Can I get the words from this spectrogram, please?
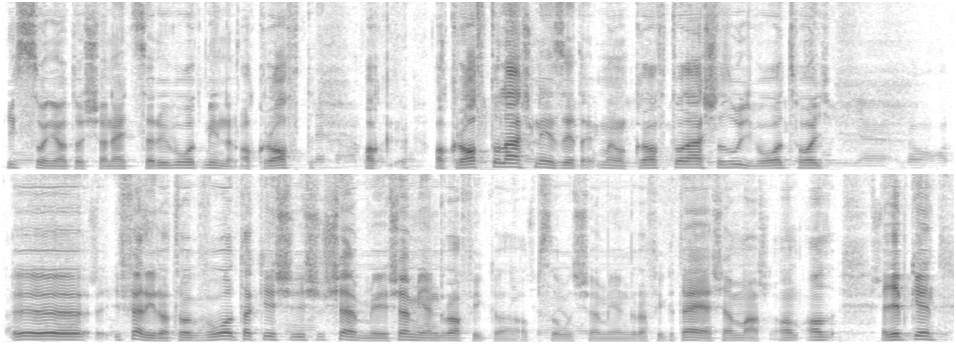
iszonyatosan egyszerű volt, minden, a craft, a, a craftolás, nézzétek meg, a craftolás az úgy volt, hogy ö, feliratok voltak, és, és semmi, semmilyen grafika, abszolút semmilyen grafika, teljesen más. A, az, egyébként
